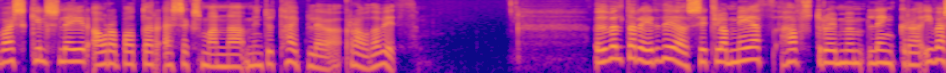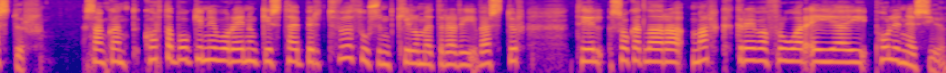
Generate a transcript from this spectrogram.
væskilslegir árabátar Essex manna myndu tæplega ráða við. Öðveldar því að sykla með hafströymum lengra í vestur. Sankant kortabókinni voru einungistæpir 2000 km í vestur til svo kallara markgreifafrúar eiga í Pólinesju.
